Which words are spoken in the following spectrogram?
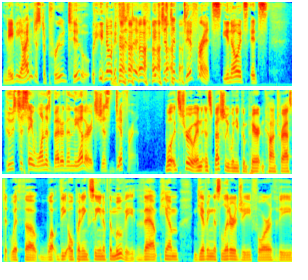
maybe I'm just a prude too. You know, it's just a it's just a difference. You know, it's it's who's to say one is better than the other? It's just different. Well, it's true, and especially when you compare it and contrast it with uh, what the opening scene of the movie, them him giving this liturgy for the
